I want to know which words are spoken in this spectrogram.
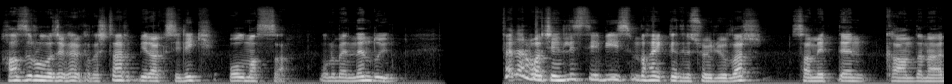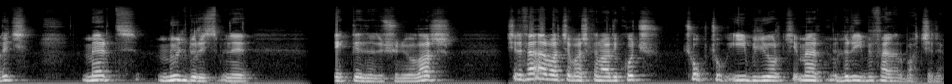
hazır olacak arkadaşlar bir aksilik olmazsa. Bunu benden duyun. Fenerbahçe'nin listeye bir isim daha eklediğini söylüyorlar. Samet'ten, Kaan'dan hariç. Mert Müldür ismini eklediğini düşünüyorlar. Şimdi Fenerbahçe Başkanı Ali Koç çok çok iyi biliyor ki Mert Müldür iyi bir Fenerbahçeli.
